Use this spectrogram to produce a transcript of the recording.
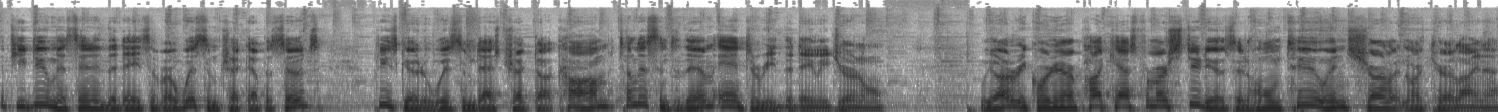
If you do miss any of the days of our Wisdom Trek episodes, please go to wisdom-trek.com to listen to them and to read the daily journal. We are recording our podcast from our studios at home too in Charlotte, North Carolina.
